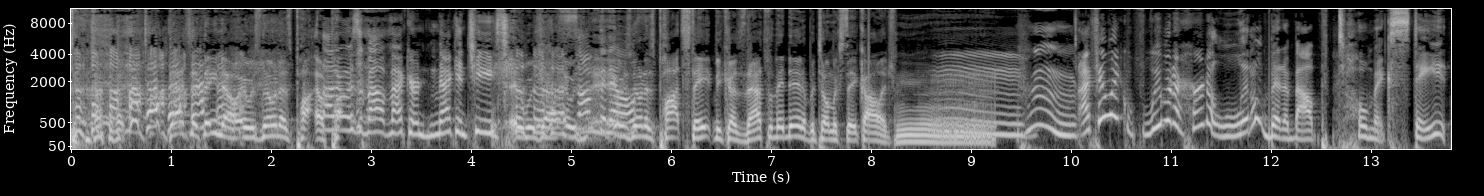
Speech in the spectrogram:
That's the thing, though. It was known as pot. Uh, thought pot- it was about mac, or, mac and cheese. it was, uh, it was, something it else. It was known as Pot State because that's what they did at Potomac State College. Mm. Hmm. I feel like we would have heard a little bit about Potomac State.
